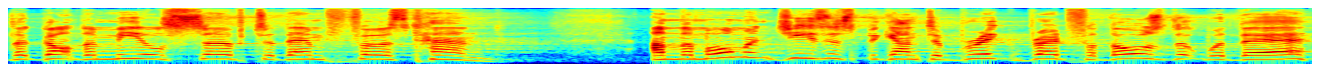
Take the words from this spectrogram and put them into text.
that got the meal served to them firsthand. And the moment Jesus began to break bread for those that were there,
